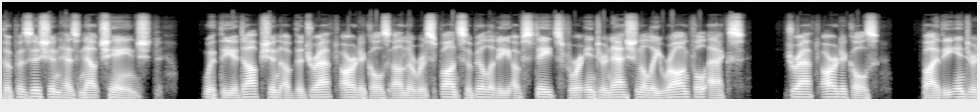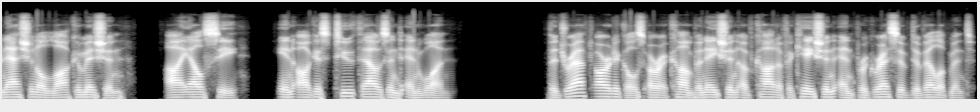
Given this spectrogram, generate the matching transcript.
The position has now changed, with the adoption of the draft articles on the responsibility of states for internationally wrongful acts, draft articles, by the International Law Commission, ILC, in August 2001. The draft articles are a combination of codification and progressive development.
